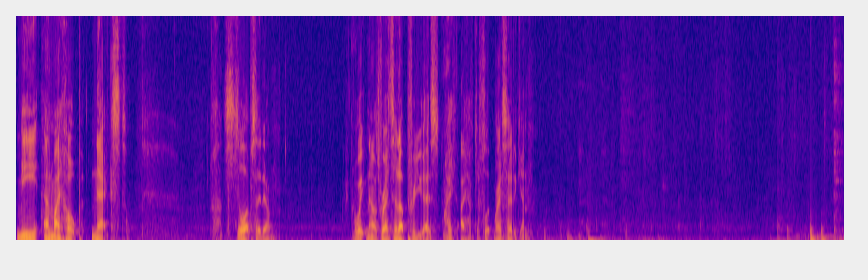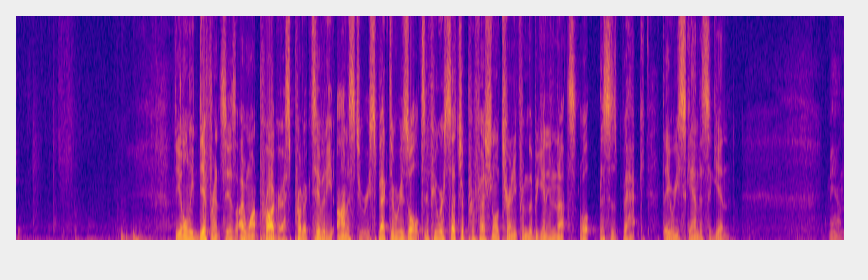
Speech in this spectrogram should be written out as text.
Me and my hope. Next. It's still upside down. Oh, wait, now it's right side up for you guys. I, I have to flip my side again. The only difference is I want progress, productivity, honesty, respect, and results. If you were such a professional attorney from the beginning, nuts. Well, this is back. They rescanned us again. Man,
